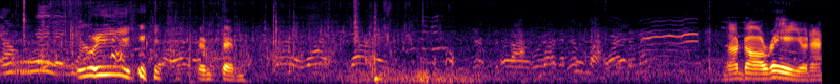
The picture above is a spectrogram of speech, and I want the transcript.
ยาวำอุ้ยเต็มเต็มๆเราดอลลี่อยู่นะ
